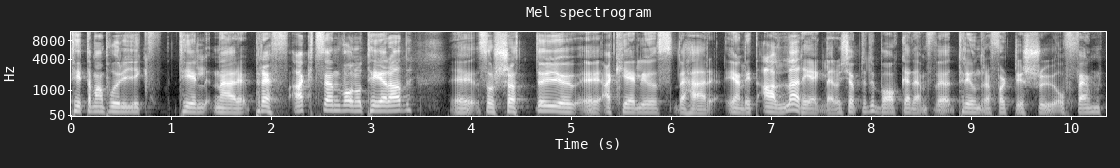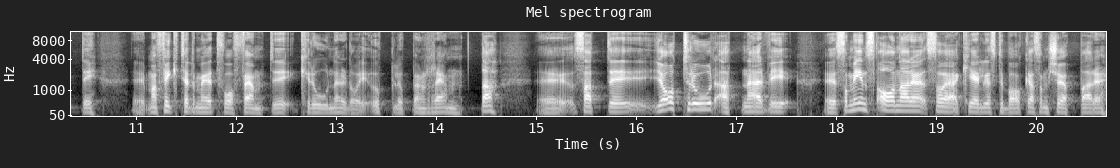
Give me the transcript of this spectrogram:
Tittar man på hur det gick till när preffaktien var noterad eh, så skötte ju eh, Akelius det här enligt alla regler och köpte tillbaka den för 347,50. Eh, man fick till och med 250 kronor då i uppluppen ränta. Så att jag tror att när vi som minst anar det så är Akelius tillbaka som köpare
